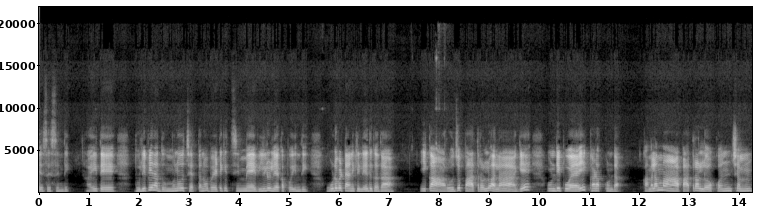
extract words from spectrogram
చేసేసింది. అయితే దులిపిన దుమ్మును చెత్తను బయటికి చిమ్మే వీలు లేకపోయింది. ఊడవటానికి లేదు కదా ఇక ఆ రోజు పాత్రలు అలాగే ఉండిపోయాయి కడక్కుండా. కమలమ్మ ఆ పాత్రల్లో కొంచెం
